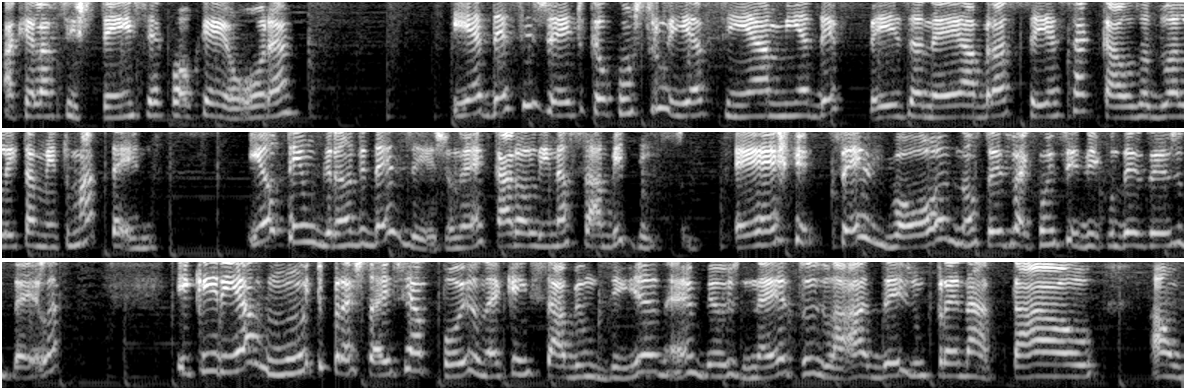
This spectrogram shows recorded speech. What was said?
aquela assistência a qualquer hora. E é desse jeito que eu construí assim a minha defesa, né? Abracei essa causa do aleitamento materno. E eu tenho um grande desejo, né? Carolina sabe disso. É ser vó, não sei se vai coincidir com o desejo dela. E queria muito prestar esse apoio, né? Quem sabe um dia, né? Meus netos lá, desde um pré-natal a um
